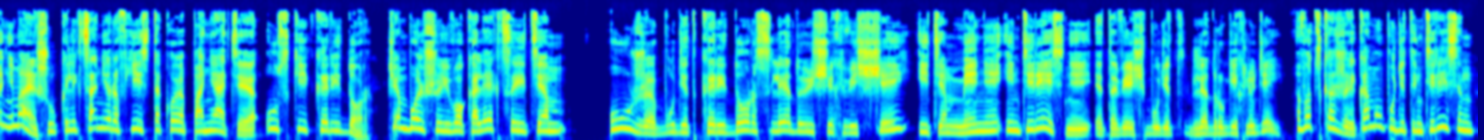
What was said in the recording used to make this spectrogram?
Понимаешь, у коллекционеров есть такое понятие «узкий коридор». Чем больше его коллекции, тем уже будет коридор следующих вещей, и тем менее интересней эта вещь будет для других людей. Вот скажи, кому будет интересен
